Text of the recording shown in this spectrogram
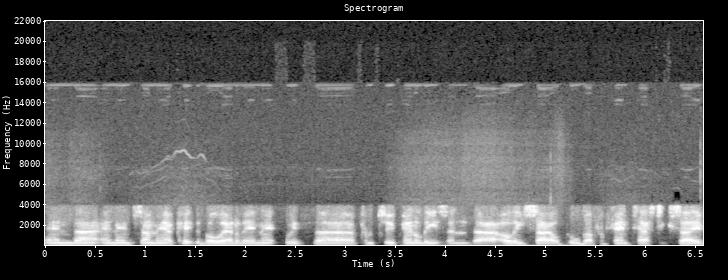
and uh, and then somehow keep the ball out of their net with uh, from two penalties. And uh, Ollie Sail pulled off a fantastic save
